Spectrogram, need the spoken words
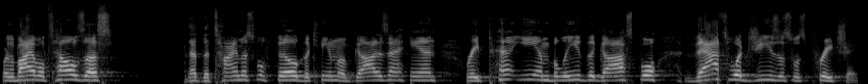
where the Bible tells us that the time is fulfilled, the kingdom of God is at hand. Repent ye and believe the gospel. That's what Jesus was preaching.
